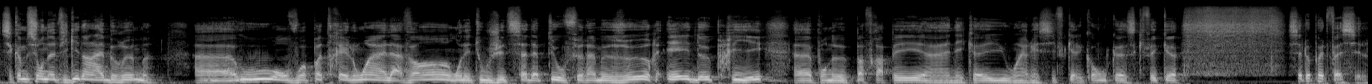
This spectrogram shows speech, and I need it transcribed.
C'est comme si on naviguait dans la brume euh, où on voit pas très loin à l'avant, on est obligé de s'adapter au fur et à mesure et de prier euh, pour ne pas frapper un écueil ou un récif quelconque, ce qui fait que ça doit pas être facile.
